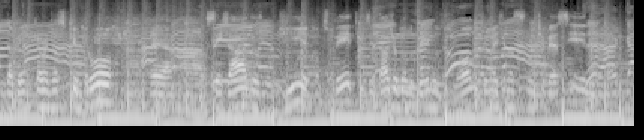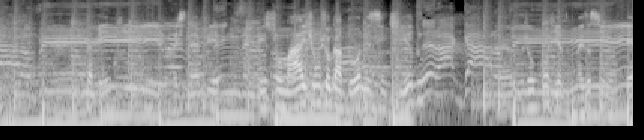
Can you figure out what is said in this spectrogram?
Ainda bem que o Cameron Johnson quebrou as 100 jardas no dia contra os Patriots e tá jogando bem nos jogos. Imagina se não tivesse ele. Então, é, bem que a Step pensou mais de um jogador nesse sentido é, no jogo corrido. Mas assim, é,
